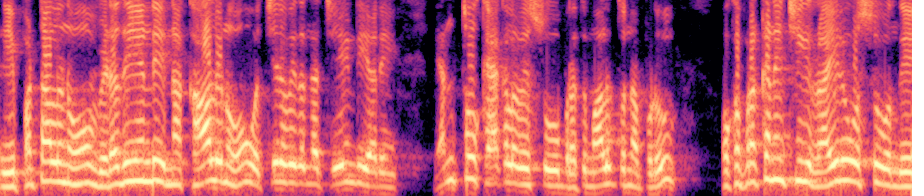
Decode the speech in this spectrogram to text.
ఈ పట్టాలను విడదీయండి. నా కాలును వచ్చే విధంగా చేయండి అని ఎంతో కేకలు వేస్తూ బ్రతిమాలుతున్నప్పుడు ఒక ప్రక్క నుంచి రైలు వస్తూ ఉంది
